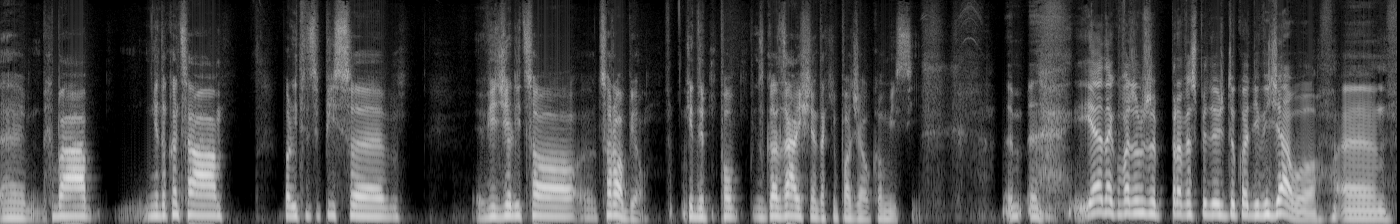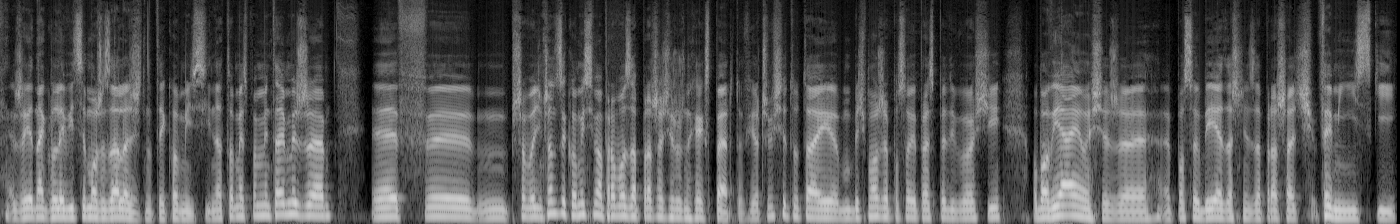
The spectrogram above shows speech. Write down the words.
y, chyba nie do końca politycy PiS y, wiedzieli, co, co robią, kiedy po, zgadzali się na taki podział komisji. Ja jednak uważam, że Prawo Sprawiedliwość dokładnie wiedziało, że jednak lewicy może zależeć na tej komisji. Natomiast pamiętajmy, że e, w, przewodniczący komisji ma prawo zapraszać różnych ekspertów. I oczywiście tutaj być może posłowie Prawa Sprawiedliwości obawiają się, że poseł Bieja zacznie zapraszać feministki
